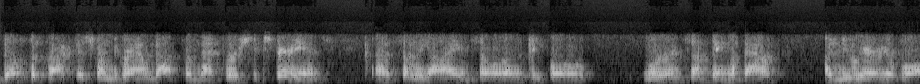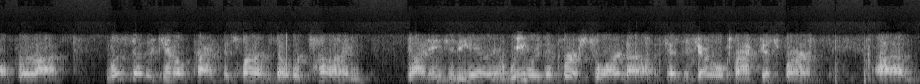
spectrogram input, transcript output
built the practice from the ground up from that first experience. Uh, suddenly I and several other people learned something about a new area of law for us. Most other general practice firms over time got into the area. We were the first, to our knowledge, as a general practice firm. Um,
